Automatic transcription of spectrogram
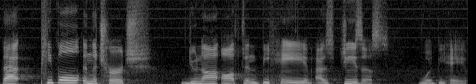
that people in the church do not often behave as Jesus would behave.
